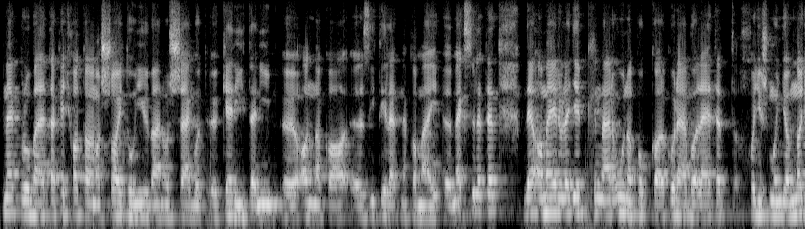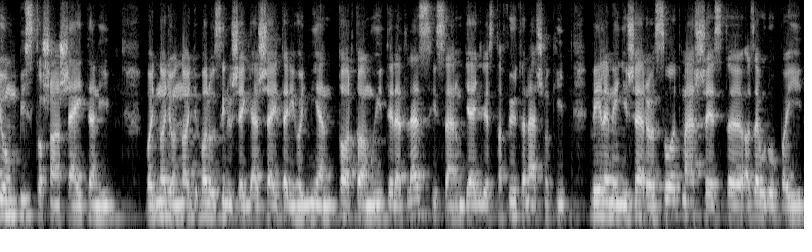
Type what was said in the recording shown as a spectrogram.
Megpróbáltak egy hatalmas sajtónyilvánosságot keríteni annak az ítéletnek, amely megszületett, de amelyről egyébként már hónapokkal korábban lehetett, hogy is mondjam, nagyon biztosan sejteni, vagy nagyon nagy valószínűséggel sejteni, hogy milyen tartalmú ítélet lesz, hiszen ugye egyrészt a főtanácsnoki vélemény is erről szólt, másrészt az Európai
